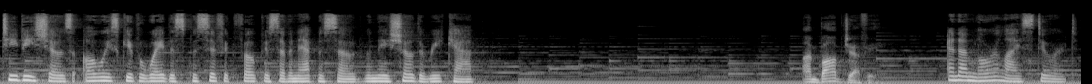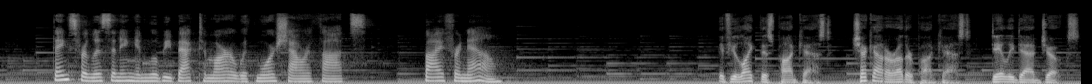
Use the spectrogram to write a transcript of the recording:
TV shows always give away the specific focus of an episode when they show the recap. I'm Bob Jeffy. And I'm Lorelei Stewart. Thanks for listening, and we'll be back tomorrow with more shower thoughts. Bye for now. If you like this podcast, check out our other podcast, Daily Dad Jokes.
